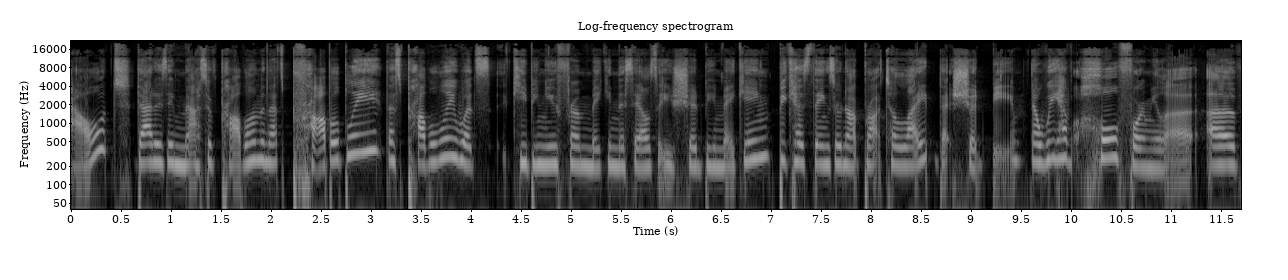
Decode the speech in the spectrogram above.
out, that is a massive problem and that's probably that's probably what's keeping you from making the sales that you should be making because things are not brought to light that should be. Now we have a whole formula of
